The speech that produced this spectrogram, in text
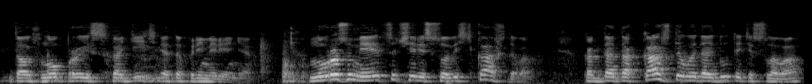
должно происходить это примирение? Ну, разумеется, через совесть каждого. Когда до каждого дойдут эти слова,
